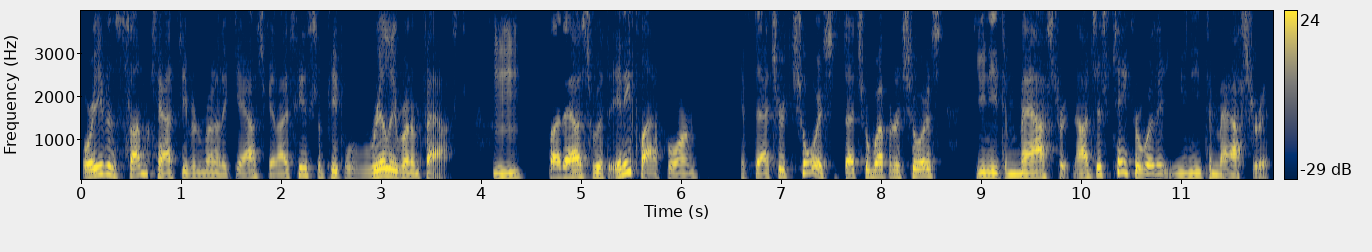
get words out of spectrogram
or even some cats even run a gas gun. I've seen some people really run them fast. Mm-hmm. But as with any platform, if that's your choice, if that's your weapon of choice, you need to master it, not just tinker with it. You need to master it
